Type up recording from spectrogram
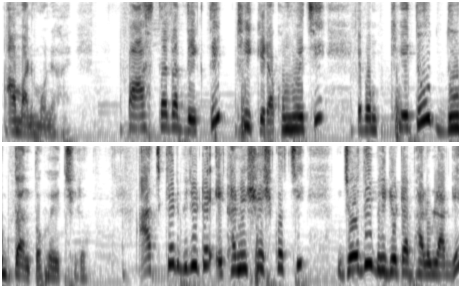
আমার মনে হয়। পাস্তাটা দেখতে ঠিক এরকম হয়েছে এবং খেতেও দুর্দান্ত হয়েছিল। আজকের ভিডিওটা এখানেই শেষ করছি। যদি ভিডিওটা ভালো লাগে,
